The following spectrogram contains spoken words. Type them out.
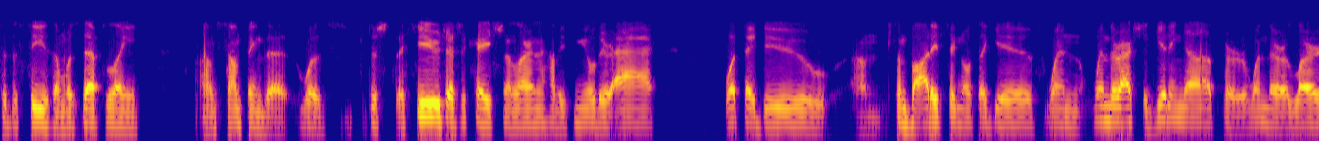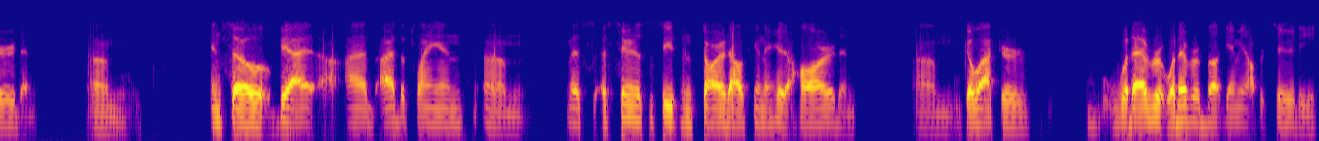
to the season, was definitely um, something that was just a huge education and learning how these mule deer act, what they do, um, some body signals they give when when they're actually getting up or when they're alert, and um, and so yeah, I, I, I had the plan. Um, as as soon as the season started, I was going to hit it hard and um, go after whatever whatever buck gave me an opportunity.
